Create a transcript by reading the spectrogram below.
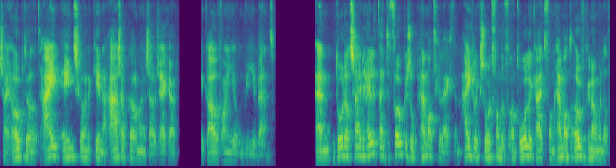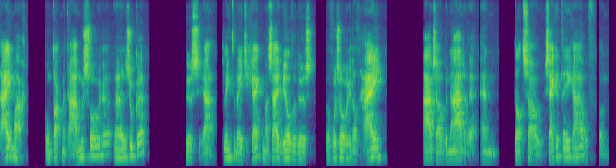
Zij hoopte dat hij eens gewoon een keer naar haar zou komen en zou zeggen: Ik hou van je om wie je bent. En doordat zij de hele tijd de focus op hem had gelegd en eigenlijk soort van de verantwoordelijkheid van hem had overgenomen dat hij maar contact met haar moest zorgen, uh, zoeken. Dus ja, klinkt een beetje gek, maar zij wilde dus ervoor zorgen dat hij haar zou benaderen en dat zou zeggen tegen haar, of gewoon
